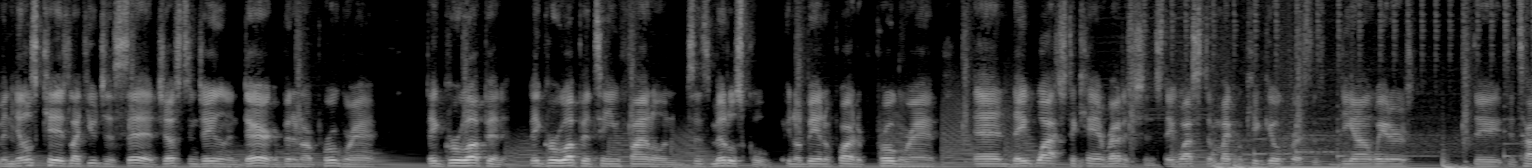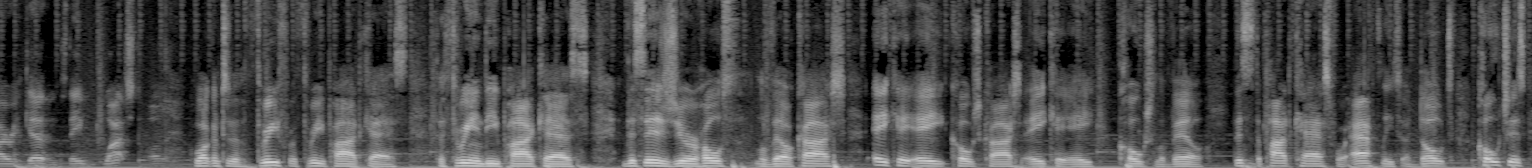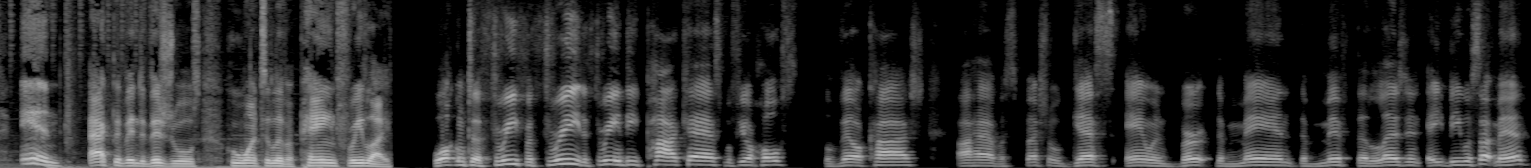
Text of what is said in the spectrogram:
Um, and those kids, like you just said, Justin, Jalen, and Dereck have been in our program. They grew up in it. They grew up in team final and since middle school, you know, being a part of the program. And they watched the Cam Reddishes. They watched the Michael Kidd Gilchrist, the Dion Waiters, the, the Tyreke Evans. They watched all. Welcome to the Three for Three podcast, the Three and D podcast. This is your host Lavelle Kosh, aka Coach Kosh, aka Coach Lavelle. This is the podcast for athletes, adults, coaches, and active individuals who want to live a pain-free life. Welcome to Three for Three, the Three and D podcast with your host Lavelle Kosh. I have a special guest, Aaron Burt, the man, the myth, the legend. AB, what's up, man?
